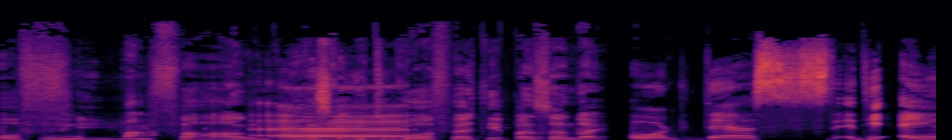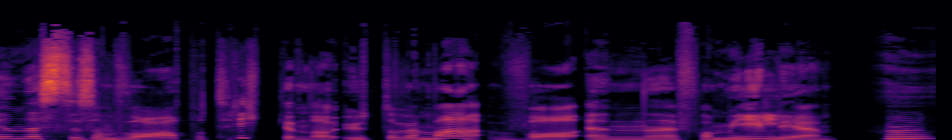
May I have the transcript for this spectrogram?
Å, fy faen! Vi skal ut og gå før ti på en søndag. Og det, de eneste som var på trikken da, utover meg, var en eh, familie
